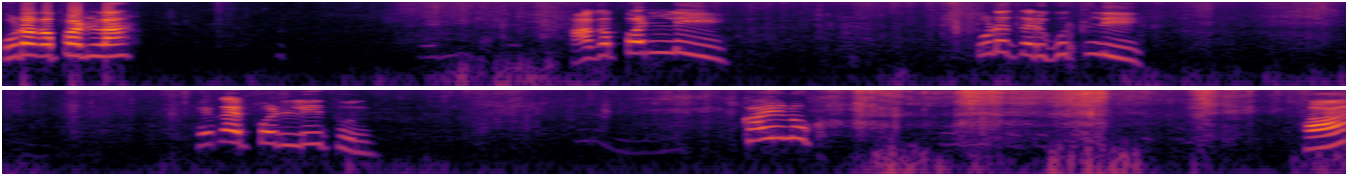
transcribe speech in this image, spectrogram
कुठं का पडला? अगं पडली. कुठं तरी गुतली. हे काय पडली इथून? काय नको? हा?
